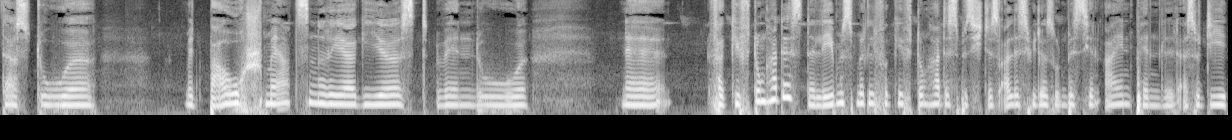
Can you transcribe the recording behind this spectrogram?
dass du äh, mit Bauchschmerzen reagierst, wenn du eine Vergiftung hattest, eine Lebensmittelvergiftung hattest, bis sich das alles wieder so ein bisschen einpendelt. Also die,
